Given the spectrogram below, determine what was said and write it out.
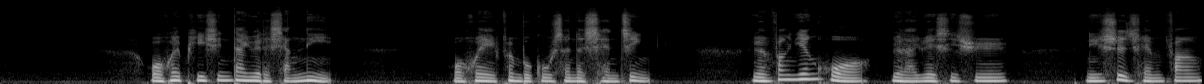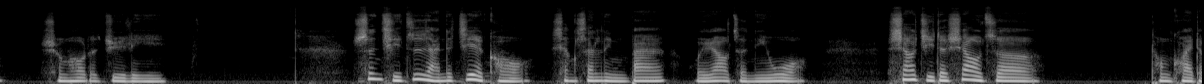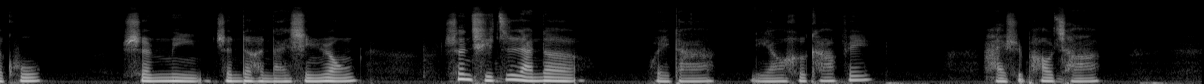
我会披星戴月的想你，我会奋不顾身的前进。远方烟火越来越唏嘘，凝视前方身后的距离。顺其自然的借口，像森林般围绕着你我。消极的笑着，痛快的哭。生命真的很难形容。顺其自然的回答。你要喝咖啡，还是泡茶？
